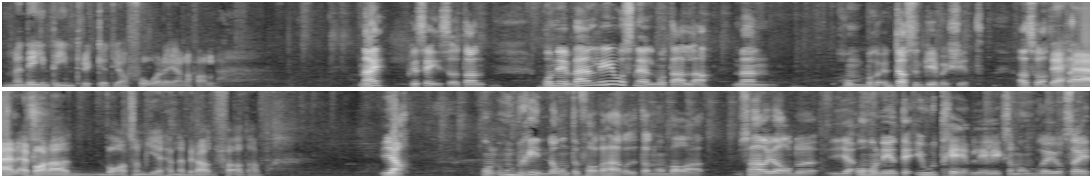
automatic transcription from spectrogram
Men det är inte intrycket jag får i alla fall. Nej, precis. Utan hon är vänlig och snäll mot alla, men hon doesn't give a shit. Alltså, Det här är bara vad som ger henne brödfödan. ja. Hon, hon brinner inte för det här utan hon bara, så här gör du. Ja, och hon är inte otrevlig liksom. Hon bryr sig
